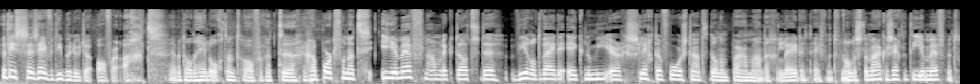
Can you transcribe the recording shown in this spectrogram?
Het is 17 minuten over 8. We hebben het al de hele ochtend over het uh, rapport van het IMF. Namelijk dat de wereldwijde economie er slechter voor staat dan een paar maanden geleden. Het heeft met van alles te maken, zegt het IMF. Met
